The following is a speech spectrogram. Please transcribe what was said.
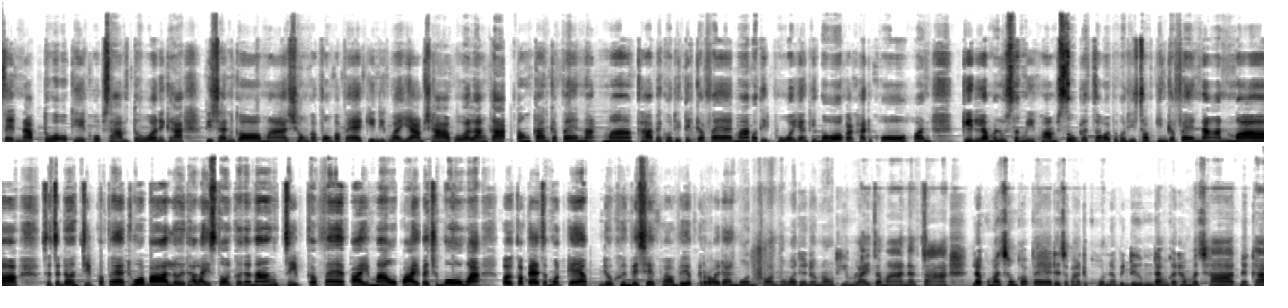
เสร็จนับตัวโอเคครบ 3 ตัวนะคะ ดิฉันก็มาชงกาแฟกาแฟกินดีกว่ายามเช้าเพราะว่าร่างกายต้องการกาแฟหนักมากค่ะเป็นคนที่ติดกาแฟมากกว่าติดผัวอย่างที่บอกอะค่ะทุกคนกินแล้วมันรู้สึกมีความความสุขและจอยเป็นคนที่ชอบกินกาแฟนานมากฉันจะเดินจิบกาแฟทั่วบ้านเลยถ้าไลฟ์สดก็จะนั่งจิบกาแฟไปเมาไปเป็นชั่วโมงอะกว่ากาแฟจะหมดแก้วเดี๋ยวขึ้นไปเช็คความเรียบร้อยด้านบนก่อนเพราะว่าเดี๋ยวน้องๆทีมไลฟ์จะมานะจ๊ะแล้วก็มาชงกาแฟเดี๋ยวจะพาทุกคนนะไปดื่มด่ำกับธรรมชาตินะคะ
